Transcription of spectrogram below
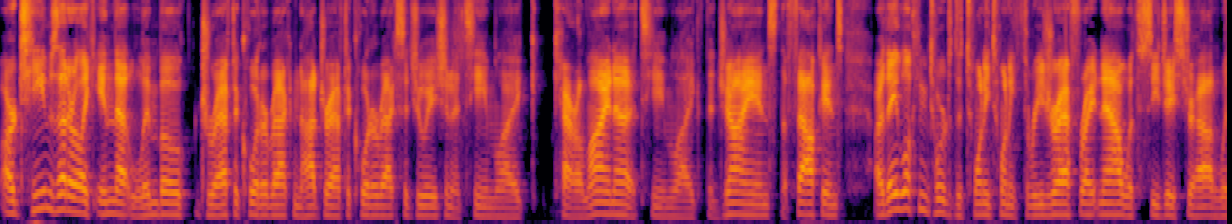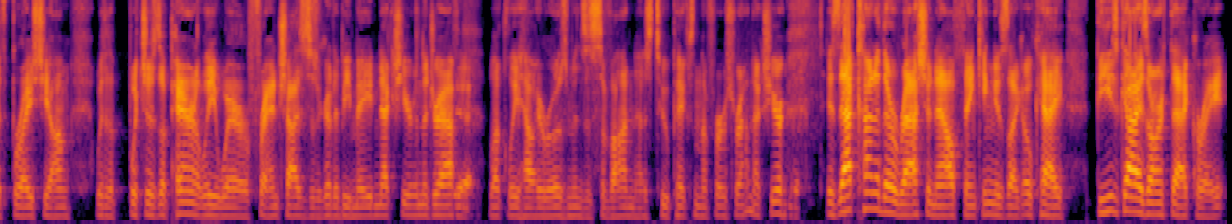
are teams that are like in that limbo draft a quarterback, not draft a quarterback situation, a team like Carolina, a team like the Giants, the Falcons, are they looking towards the 2023 draft right now with CJ Stroud, with Bryce Young, with a, which is apparently where franchises are going to be made next year in the draft? Yeah. Luckily, Howie Roseman's a savant and has two picks in the first round next year. Yeah. Is that kind of their rationale thinking is like, okay, these guys aren't that great.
